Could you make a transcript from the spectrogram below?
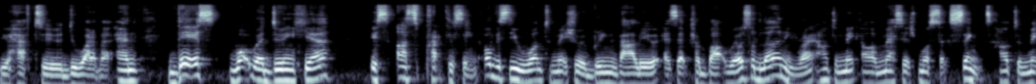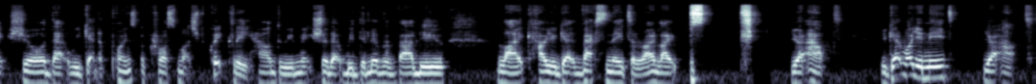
you have to do whatever. And this, what we're doing here, is us practicing. Obviously, we want to make sure we bring value, etc. But we're also learning, right, how to make our message more succinct, how to make sure that we get the points across much quickly. How do we make sure that we deliver value, like how you get vaccinated, right? Like you're out. You get what you need, you're out,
